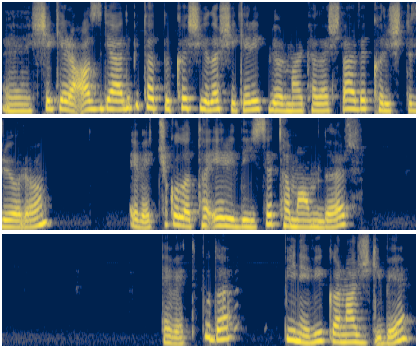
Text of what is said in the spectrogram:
e, şekeri az geldi. Bir tatlı kaşığı da şeker ekliyorum arkadaşlar ve karıştırıyorum. Evet çikolata eridiyse tamamdır. Evet bu da bir nevi ganaj gibi.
